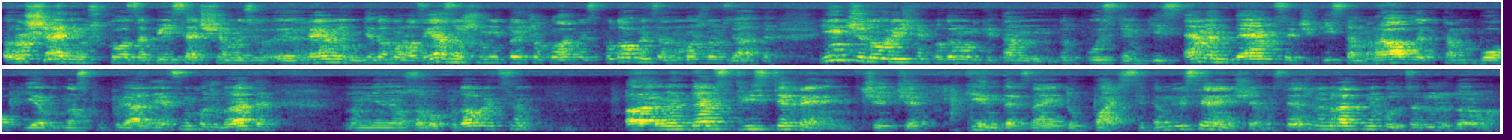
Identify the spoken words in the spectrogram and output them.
Рошенівського за 50 чимось е, гривень Діда Мороза. Я знаю, що мені той шоколад не сподобається, але можна взяти. Інші новорічні подарунки, там, допустимо, якісь M&M's, чи якийсь там равлик, там Боб є в нас популярний. Я це не хочу брати, але мені не особо подобається. M&M's 200 гривень, чи, чи Kinder, знаєте, в пачці, там 200 гривень ще Я то не брати не буду, це дуже дорого.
